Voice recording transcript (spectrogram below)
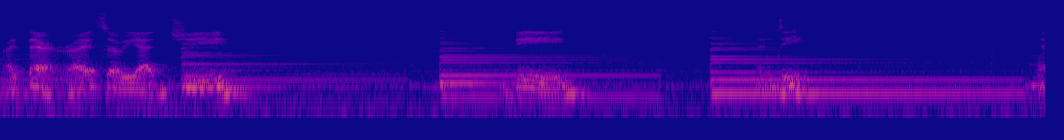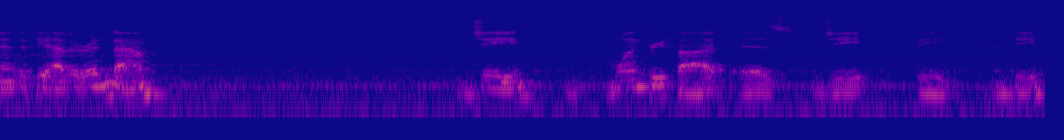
Right there, right? So we got G, B, and D. And if you have it written down, G, 1, 3, 5 is G, B, and D.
